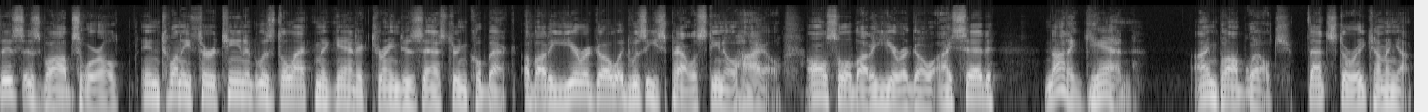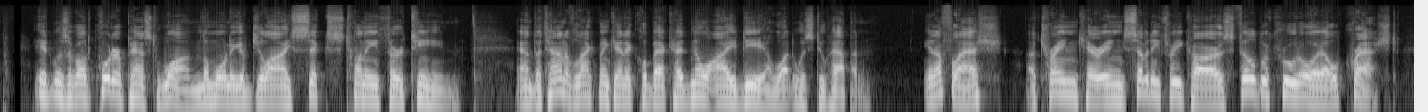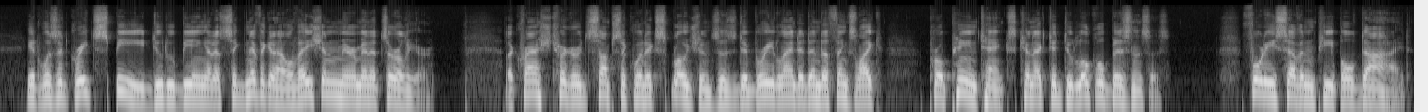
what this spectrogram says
This is Bob's World. In 2013, it was the Lac-Mégantic train disaster in Quebec. About a year ago, it was East Palestine, Ohio. Also, about a year ago, I said, Not again. I'm Bob Welch. That story coming up. It was about quarter past one the morning of July 6, 2013, and the town of Lac-Mégantic, Quebec had no idea what was to happen. In a flash, a train carrying 73 cars filled with crude oil crashed it was at great speed due to being at a significant elevation mere minutes earlier. The crash triggered subsequent explosions as debris landed into things like propane tanks connected to local businesses. 47 people died.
